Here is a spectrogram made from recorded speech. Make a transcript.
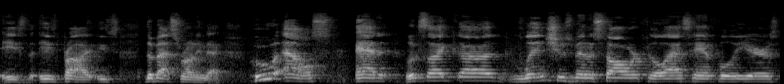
he's he's probably he's the best running back. Who else? added? looks like uh, Lynch, who's been a stalwart for the last handful of years,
